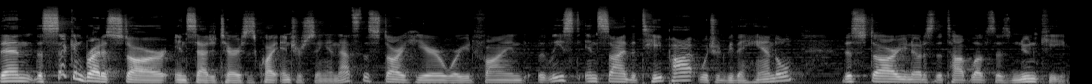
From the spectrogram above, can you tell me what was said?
Then the second brightest star in Sagittarius is quite interesting, and that's the star here where you'd find, at least inside the teapot, which would be the handle, this star you notice the top left says Nunki.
